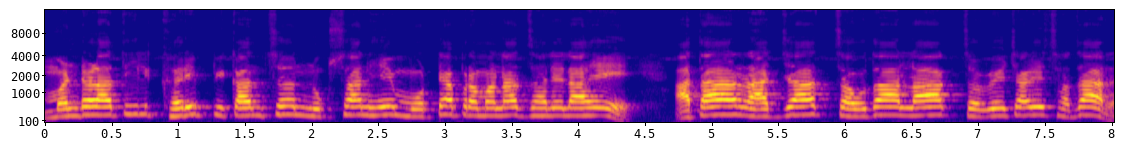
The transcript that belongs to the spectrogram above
मंडळातील खरीप पिकांचं नुकसान हे मोठ्या प्रमाणात झालेलं आहे. आता राज्यात चौदा लाख चव्वेचाळीस हजार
